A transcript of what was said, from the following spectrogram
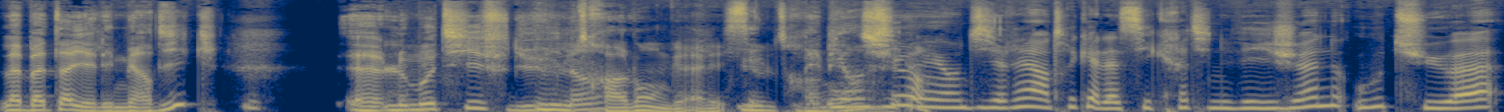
la bataille, elle est merdique. Euh, le motif du vilain. ultra longue, elle est, ultra mais Et bien longue. sûr. et on dirait un truc à la Secret Invasion où tu as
